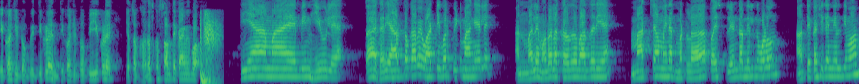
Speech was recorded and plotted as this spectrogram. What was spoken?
एकाची टोपी तिकडे तिकडची टोपी इकडे. याचं घरच कसं चालते काय मी बिन हिवल्या. काय घरी आलतो का वाटीभर पीठ मागेले. आणि मला म्हणाला कर्ज बाजारी आहे. मागच्या महिन्यात म्हटलं पैसे स्प्लेंडर नेली वळून आणि ते कशी काय नेलती मग?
